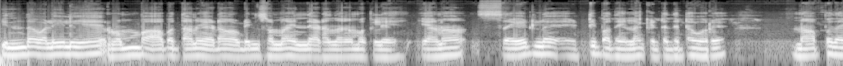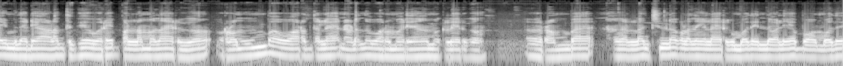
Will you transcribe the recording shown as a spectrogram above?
இந்த வழியிலேயே ரொம்ப ஆபத்தான இடம் அப்படின்னு சொன்னால் இந்த இடம் தாங்க மக்களே ஏன்னா சைடில் எட்டி பார்த்தீங்கன்னா கிட்டத்தட்ட ஒரு நாற்பது ஐம்பது அடி ஆழத்துக்கு ஒரே பள்ளமாக தான் இருக்கும். ரொம்ப ஓரத்தில் நடந்து போகிற மாதிரி தான் மக்களே இருக்கும். ரொம்ப நாங்கள்லாம் சின்ன குழந்தைங்களா இருக்கும்போது இந்த வழியாக போகும்போது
